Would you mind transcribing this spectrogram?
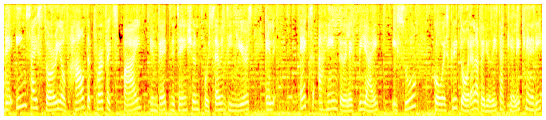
The Inside Story of How the Perfect Spy Invaded Detention for 17 Years, el ex agente del FBI y su coescritora, la periodista Kelly Kennedy,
